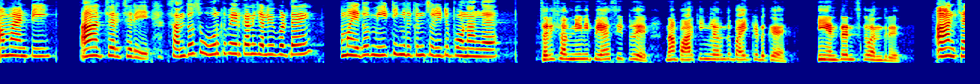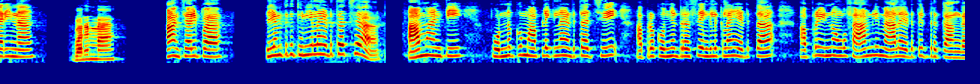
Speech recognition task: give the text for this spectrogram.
ஆமா ஆண்டி. ஆ சரி சரி. சந்தோஷ் ஊருக்கு போயிருக்கான்னு கேள்விப்பட்டேன். ஆமா ஏதோ மீட்டிங் இருக்குன்னு சொல்லிட்டு போனாங்க. சரி சார் நீ பேசிட்டு. நான் பார்க்கிங்ல இருந்து பைக் எடுக்க. நீ என்ட்ரன்ஸ்க்கு வந்துரு. ஆ சரிண்ணா. வரேம்மா. ஆ சரிப்பா. கல்யாணத்துக்கு துணியெல்லாம் எடுத்தாச்சா? ஆமாம் ஆண்டி. பொண்ணுக்கும் மாப்பிள்ளைக்கெல்லாம் எடுத்தாச்சு. அப்புறம் கொஞ்சம் ட்ரெஸ் எங்களுக்கெல்லாம் எடுத்தா அப்புறம் இன்னும் அவங்க ஃபேமிலி மேலே எடுத்துகிட்டு இருக்காங்க.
